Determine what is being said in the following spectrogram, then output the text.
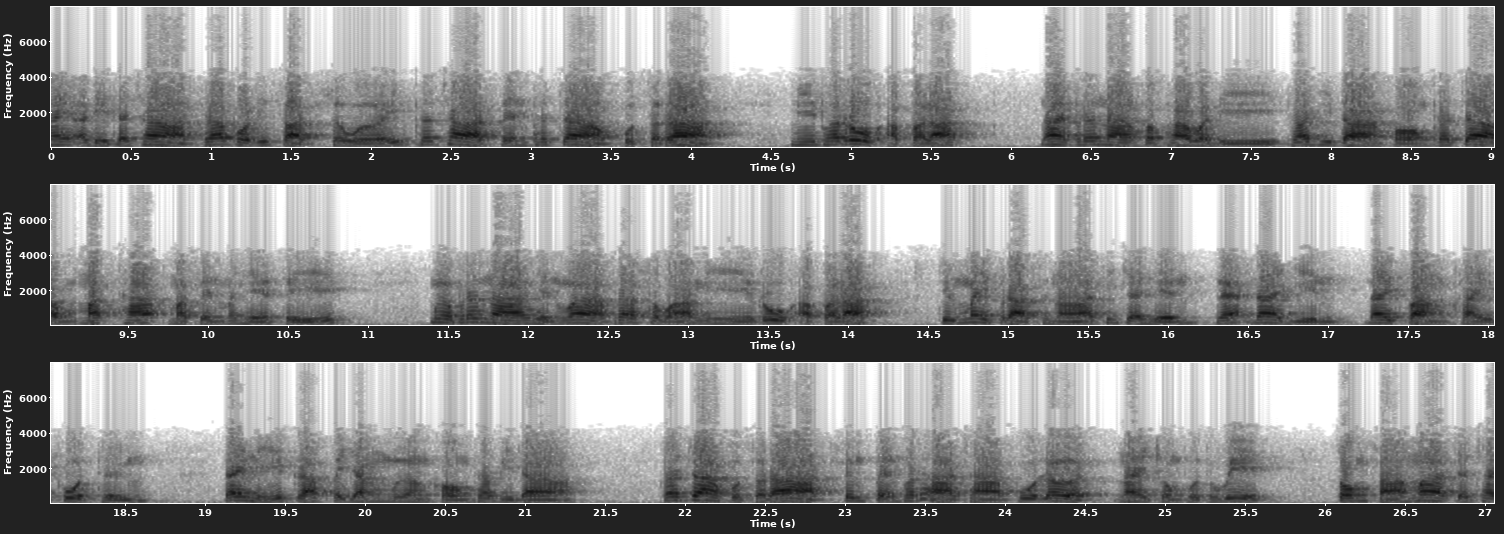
นอดีตชาติพระโพธิสัตว์เสวยพระชาติเป็นพระเจ้าปุตราช มีพระรูปอัปลักษ์ได้พระนางประภาวดี พระธิดาของพระเจ้ามัทธะมาเป็นมเหสี เมื่อพระนางเห็นว่าพระสวามีรูปอัปลักษ์จึงไม่ปรารถนาที่จะเห็นและได้ยินได้ฟังใครพูดถึง ได้หนีกลับไปยังเมืองของพระบิดา พระเจ้ากุศราชซึ่งเป็นพระราชาผู้เลิศในชมพูทวีปทรงสามารถจะใช้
